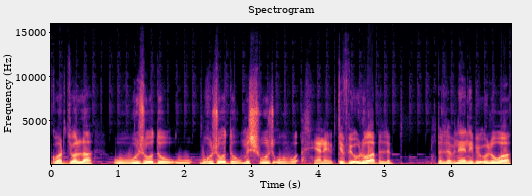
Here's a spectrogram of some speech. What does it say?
جوارديولا. ووجوده وجوده مش وجوده يعني كيف بيقولوها؟ باللبناني بيقولوها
